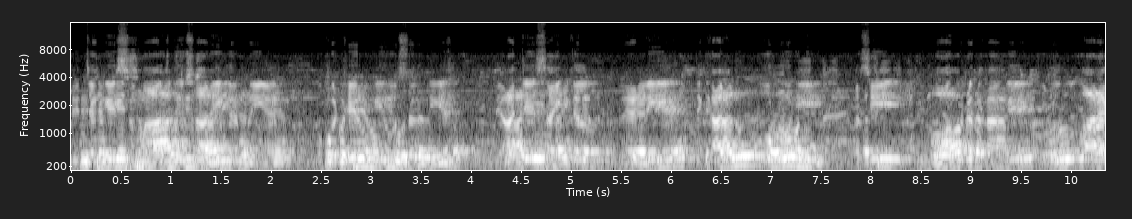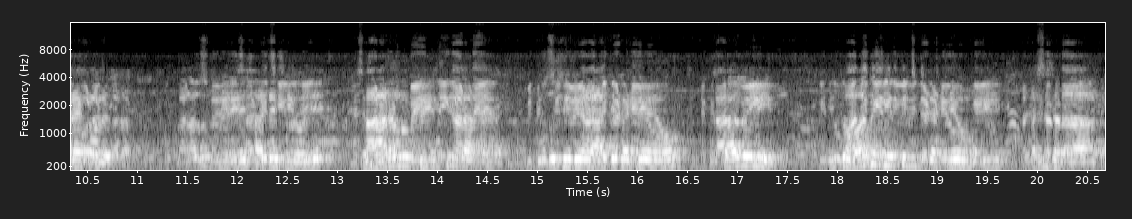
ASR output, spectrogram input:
ਤੇ ਚੰਗੇ ਸਮਾਜ ਦੀ ਸਾਰੀ ਕਰਨੀ ਹੈ ਉਹ ਇਕੱਠੇ ਹੋ ਕੇ ਹੋ ਸਕਦੀ ਹੈ। ਤੇ ਅੱਜ ਇਹ ਸਾਈਕਲ ਰੈਲੀ ਹੈ ਤੇ ਕੱਲ ਨੂੰ ਉਰੋਂ ਹੀ ਅਸੀਂ ਵਾਕ ਰੱਖਾਂਗੇ ਤੋਂ ਆਰੇ ਤੱਕ। ਕੱਲ ਨੂੰ ਸਵੇਰੇ 6:30 ਵਜੇ ਸਾਰਿਆਂ ਨੂੰ ਬੇਨਤੀ ਕਰਦੇ ਹਾਂ ਵੀ ਤੁਸੀਂ ਜਿਵੇਂ ਅੱਜ ਇਕੱਠੇ ਹੋ ਤੇ ਕੱਲ ਵੀ ਤੋਂ ਵੱਧ ਗਿਣਤੀ ਵਿੱਚ ਇਕੱਠੇ ਹੋ ਕੇ ਅਸੀਂ ਸਰਦਾਰ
